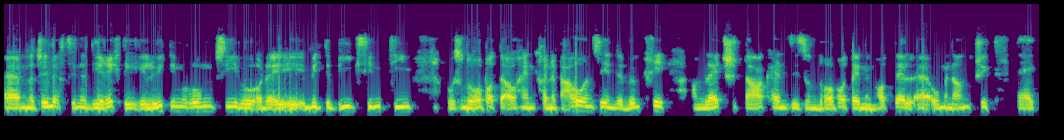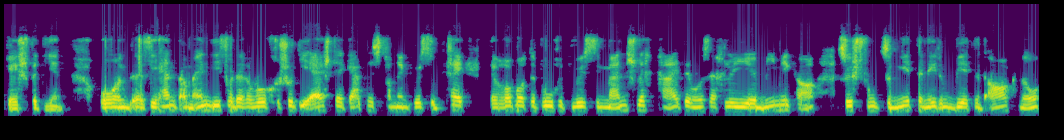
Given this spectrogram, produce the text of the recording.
Ähm, natürlich sind dann die richtigen Leute im Raum gewesen, wo, oder mit dabei gewesen im Team, wo so einen Roboter auch haben können bauen und sie haben wirklich am letzten Tag haben sie so einen Roboter in einem Hotel äh, umeinander geschickt, der hat Gäste bedient. Und äh, sie haben am Ende von dieser Woche schon die ersten Ergebnisse kann dann gewusst, okay, der Roboter braucht gewisse Menschlichkeiten, muss ein bisschen Mimik haben, sonst funktioniert er nicht und wird nicht angenommen,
